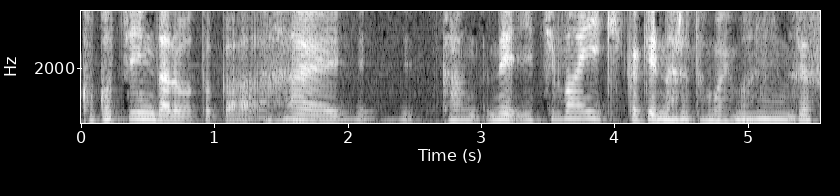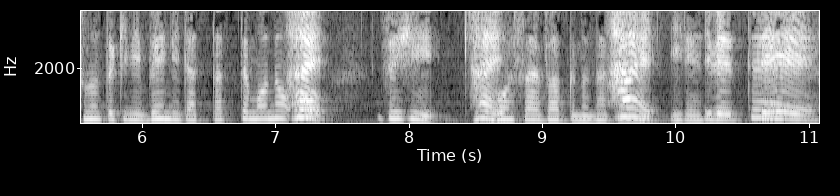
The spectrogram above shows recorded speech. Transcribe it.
心地いいんだろうとか、はい、かんね、一番いいきっかけになると思います。じゃあその時に便利だったってものを、はいぜひ防災バッグの中に入れてはい、入れて。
